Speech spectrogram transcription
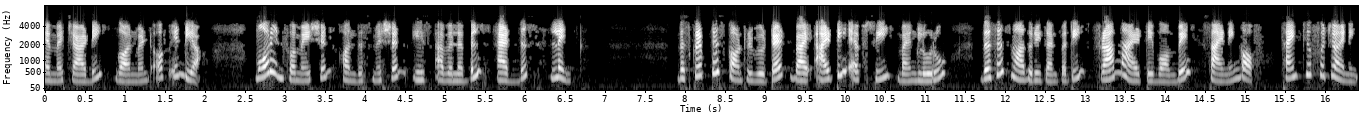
MHRD Government of India. More information on this mission is available at this link. The script is contributed by ITFC Bangalore. This is Madhuri Ganpati from IIT Bombay signing off. Thank you for joining.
